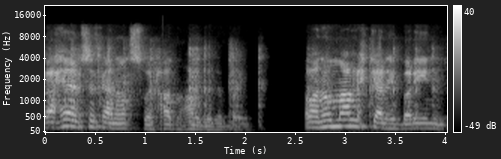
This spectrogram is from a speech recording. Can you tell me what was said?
فأحيانا بصير في عندنا نقص صفيحات معرض للهبارين طبعا هون ما عم نحكي على الهبارين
